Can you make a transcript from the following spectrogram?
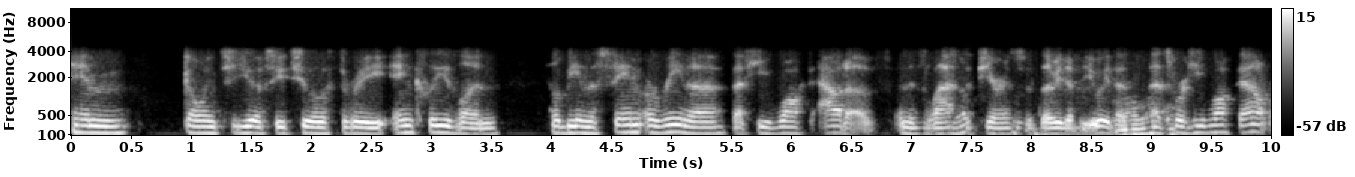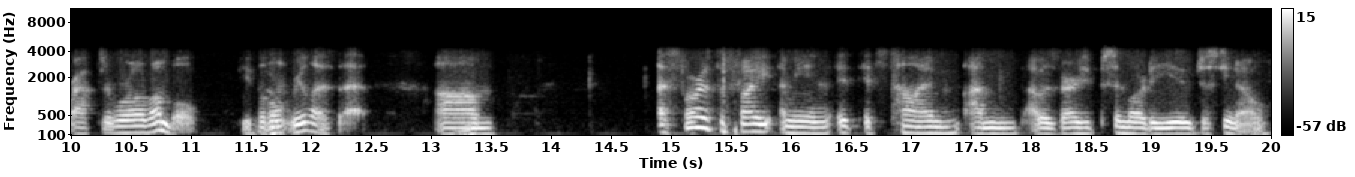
him going to UFC 203 in Cleveland, he'll be in the same arena that he walked out of in his last appearance with WWE. That, that's where he walked out after Royal Rumble. People don't realize that. Um, as far as the fight, I mean, it, it's time. I'm I was very similar to you, just you know,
